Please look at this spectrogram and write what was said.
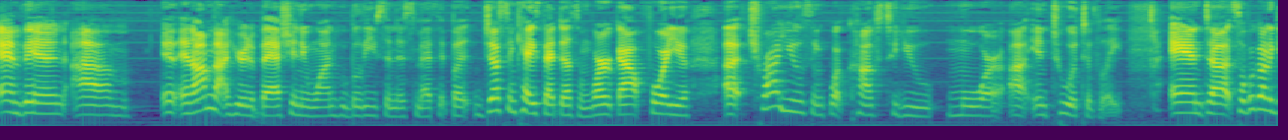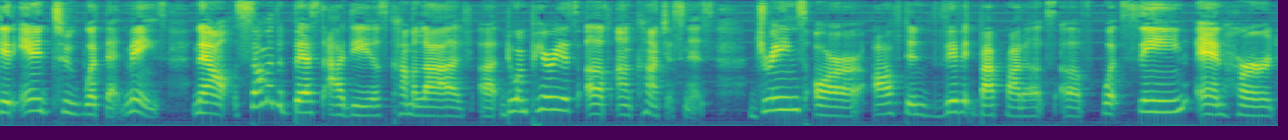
And then, um, and, and, I'm not here to bash anyone who believes in this method, but just in case that doesn't work out for you, uh, try using what comes to you more uh, intuitively. And uh, so we're going to get into what that means. Now, some of the best ideas come alive uh, during periods of unconsciousness. Dreams are often vivid byproducts of what's seen and heard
